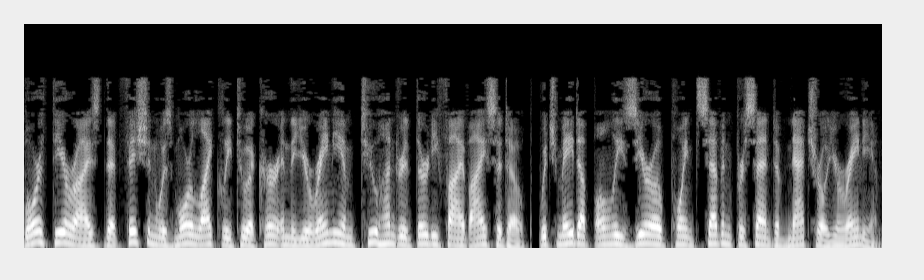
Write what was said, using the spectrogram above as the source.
Bohr theorized that fission was more likely to occur in the uranium-235 isotope, which made up only 0.7% of natural uranium.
